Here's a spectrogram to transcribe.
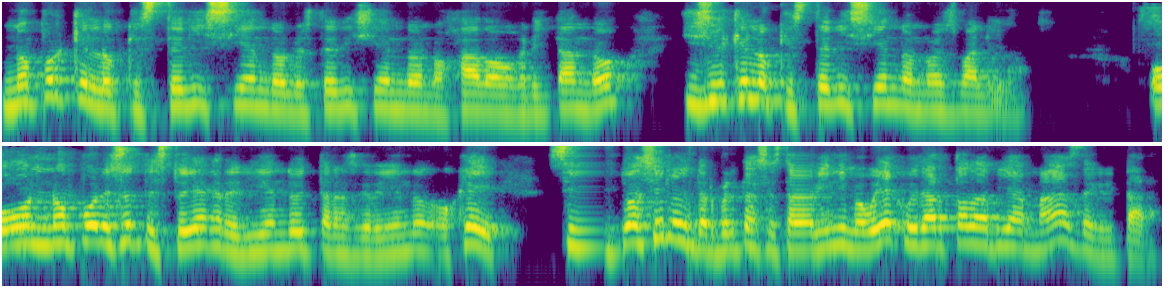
No porque lo que esté diciendo lo esté diciendo enojado o gritando, decir que lo que esté diciendo no es válido. O no por eso te estoy agrediendo y transgrediendo. Ok, si tú así lo interpretas está bien y me voy a cuidar todavía más de gritar.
